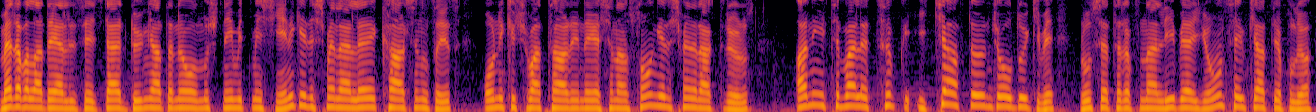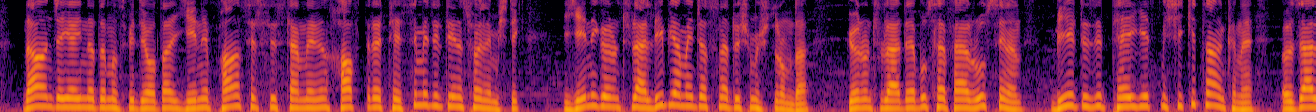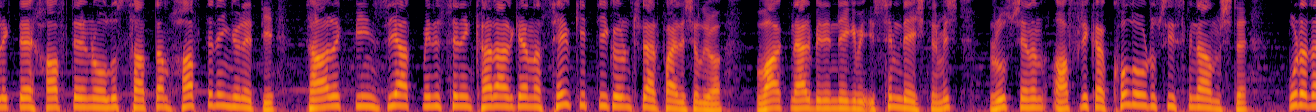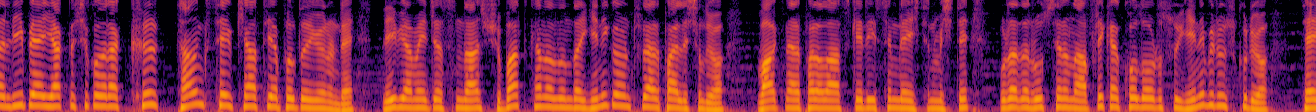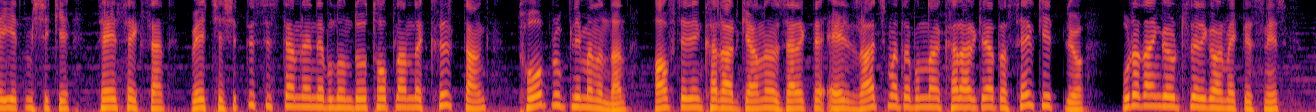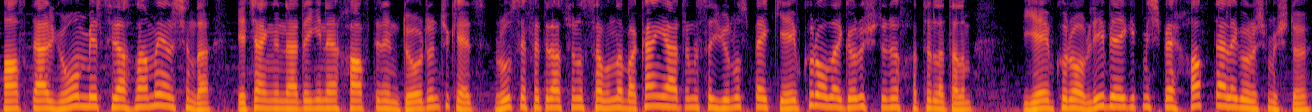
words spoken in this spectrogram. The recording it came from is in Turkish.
Merhabalar değerli izleyiciler. Dünyada ne olmuş ne bitmiş yeni gelişmelerle karşınızdayız. 12 Şubat tarihinde yaşanan son gelişmeleri aktarıyoruz. An itibariyle tıpkı 2 hafta önce olduğu gibi Rusya tarafından Libya'ya yoğun sevkiyat yapılıyor. Daha önce yayınladığımız videoda yeni Panzer sistemlerinin Hafter'e teslim edildiğini söylemiştik. Yeni görüntüler Libya medyasına düşmüş durumda. Görüntülerde bu sefer Rusya'nın bir dizi T-72 tankını özellikle Hafter'in oğlu Saddam Hafter'in yönettiği Tarık Bin Ziyad Melisa'nın karargahına sevk ettiği görüntüler paylaşılıyor. Wagner bilindiği gibi isim değiştirmiş, Rusya'nın Afrika Kol Ordusu ismini almıştı. Burada Libya'ya yaklaşık olarak 40 tank sevkiyatı yapıldığı yönünde Libya medyasında Şubat kanalında yeni görüntüler paylaşılıyor. Wagner paralı askeri isim değiştirmişti. Burada Rusya'nın Afrika Kol Ordusu yeni bir üs kuruyor. T-72, T-80 ve çeşitli sistemlerinde bulunduğu toplamda 40 tank Tobruk limanından Hafter'in karargahına özellikle El Racma'da bulunan karargaha da sevk ediliyor. Buradan görüntüleri görmektesiniz. Hafter yoğun bir silahlanma yarışında geçen günlerde yine Hafter'in dördüncü kez Rusya Federasyonu Savunma Bakan Yardımcısı Yunus Bek Yevkurov'la görüştüğünü hatırlatalım. Yevkurov Libya'ya gitmiş ve Hafter'le görüşmüştü.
